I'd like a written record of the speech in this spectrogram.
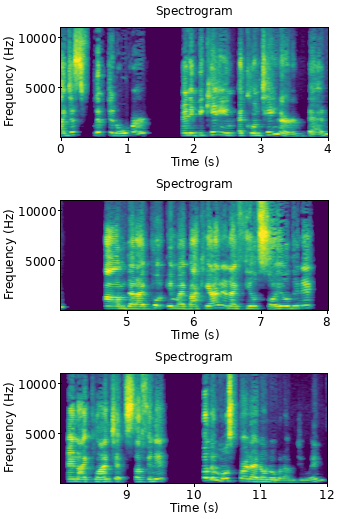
I just flipped it over and it became a container bed um, that I put in my backyard and I feel soiled in it and I planted stuff in it. For the most part, I don't know what I'm doing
